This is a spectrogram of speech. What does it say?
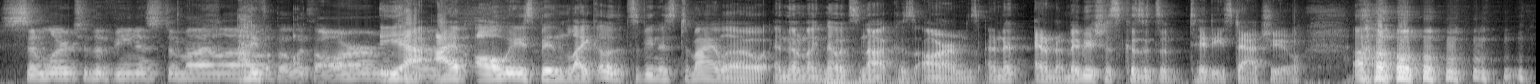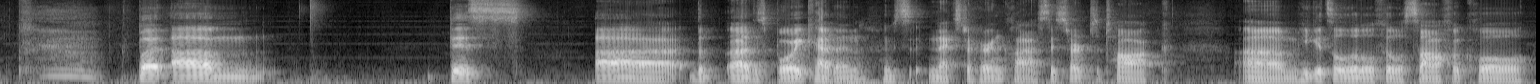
similar to the Venus de Milo, I've- but with arms. Yeah, or- I've always been like, oh, it's Venus de Milo, and then I'm like, no, it's not because arms, and it, I don't know, maybe it's just because it's a titty statue. Um, but um, this uh, the uh, this boy Kevin, who's next to her in class, they start to talk. Um, he gets a little philosophical.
